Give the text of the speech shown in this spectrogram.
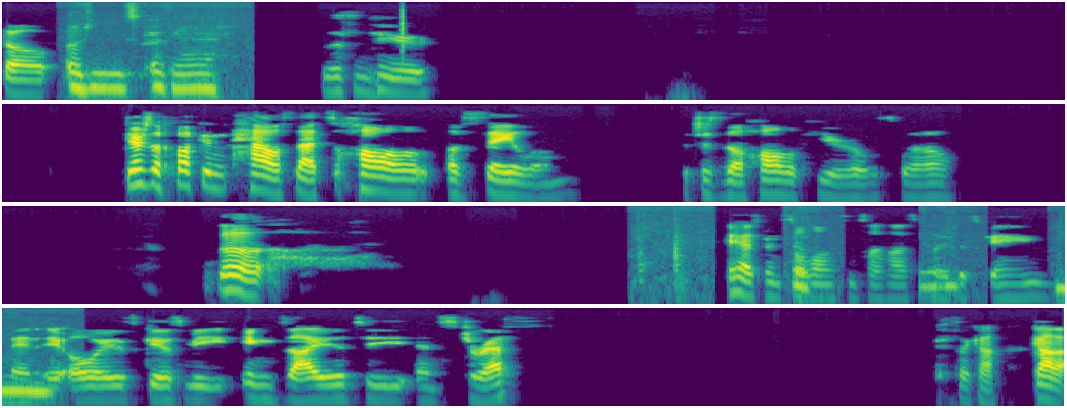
Don't Oh, jeez. Okay. listen here. There's a fucking house that's Hall of Salem, which is the Hall of Heroes. Well, Ugh. It has been so mm. long since I last played this game, and mm. it always gives me anxiety and stress. Cause I got, gotta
